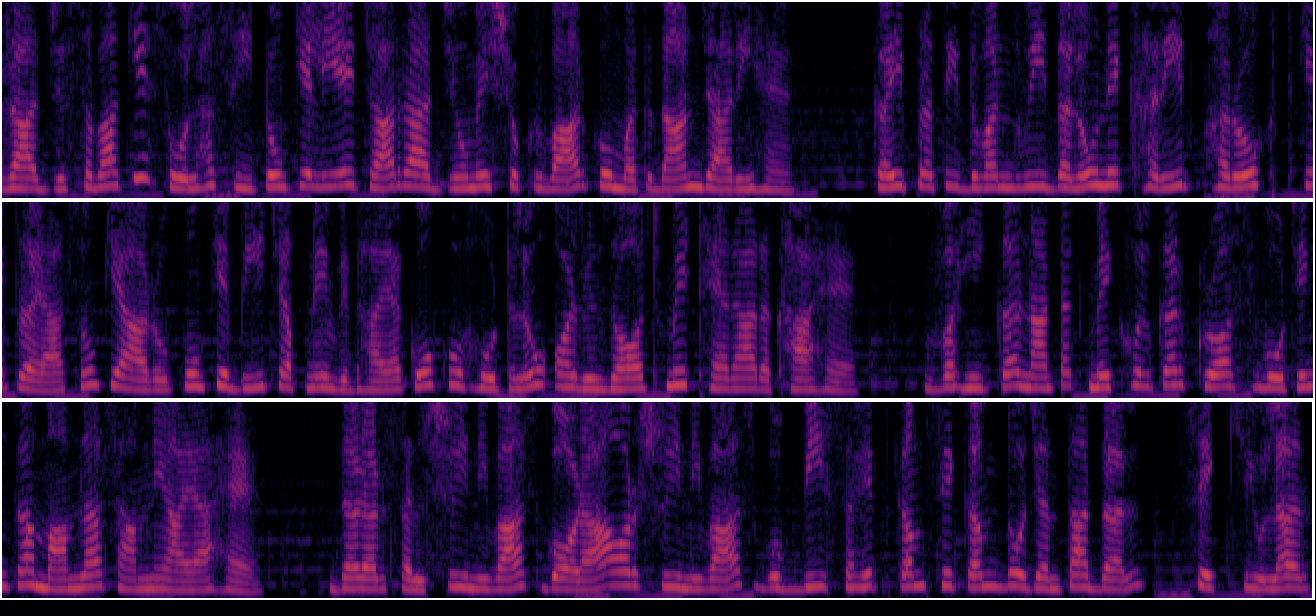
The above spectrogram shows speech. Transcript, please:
राज्यसभा की 16 सीटों के लिए चार राज्यों में शुक्रवार को मतदान जारी है। कई प्रतिद्वंद्वी दलों ने खरीद फरोख्त के प्रयासों के आरोपों के बीच अपने विधायकों को होटलों और रिजॉर्ट में ठहरा रखा है। वहीं कर्नाटक में खुलकर क्रॉस वोटिंग का मामला सामने आया है। दरअसल श्रीनिवास गौड़ा और श्रीनिवास गुब्बी सहित कम से कम दो जनता दल, सेक्युलर,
